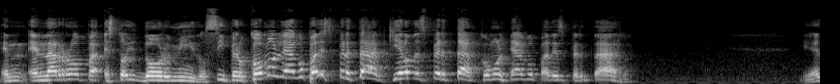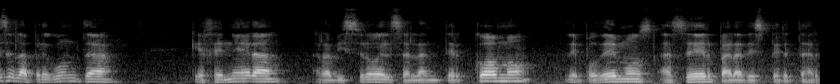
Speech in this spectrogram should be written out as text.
en, la ropa. Estoy dormido, sí, pero ¿cómo le hago para despertar? Quiero despertar, ¿cómo le hago para despertar? Y esa es la pregunta que genera Ravisro el Salanter. ¿Cómo le podemos hacer para despertar?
